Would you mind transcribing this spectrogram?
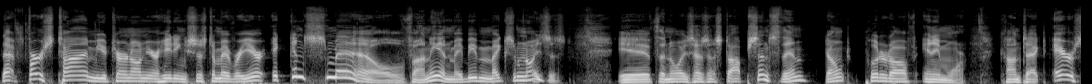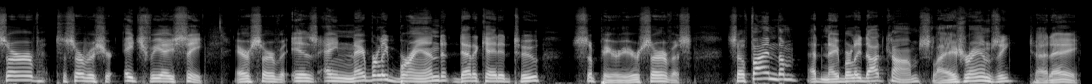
That first time you turn on your heating system every year, it can smell funny and maybe even make some noises. If the noise hasn't stopped since then, don't put it off anymore. Contact Aire Serv to service your HVAC. Aire Serv is a Neighborly brand dedicated to superior service. So find them at neighborly.com slash Ramsey today.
